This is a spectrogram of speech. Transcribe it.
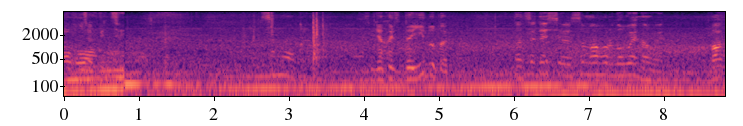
Ого. Це піці. Це мокро. Я хоч доїду так. Та це десь е, сама горловина видно. Бак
